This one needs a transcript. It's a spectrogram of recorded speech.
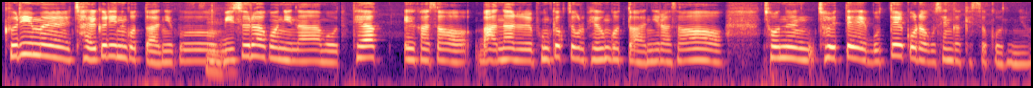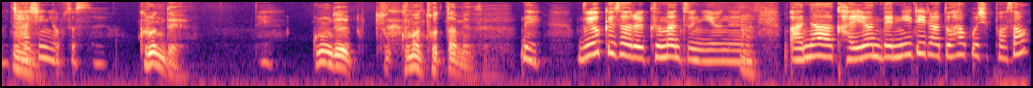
그림을 잘 그리는 것도 아니고 음. 미술학원이나 뭐 대학 에 가서 만화를 본격적으로 배운 것도 아니라서 저는 절대 못 될 거라고 생각했었거든요. 자신이 없었어요. 그런데 네. 그런데 두- 그만뒀다면서요? 네. 무역회사를 그만둔 이유는 음. 만화 관련된 일이라도 하고 싶어서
